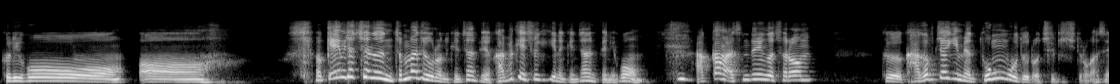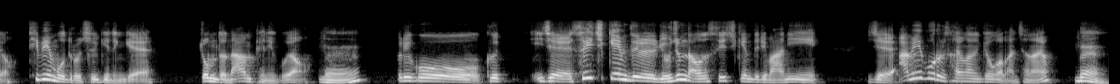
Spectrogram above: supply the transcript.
그리고 어 어, 게임 자체는 전반적으로는 괜찮은 편이에요. 가볍게 즐기기는 괜찮은 편이고, 아까 말씀드린 것처럼, 그, 가급적이면 동 모드로 즐기시도록 하세요. TV 모드로 즐기는 게 좀 더 나은 편이고요. 네. 그리고, 그, 이제 스위치 게임들, 요즘 나오는 스위치 게임들이 많이, 이제 아미보를 사용하는 경우가 많잖아요. 네.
